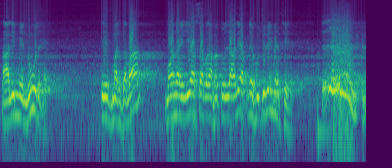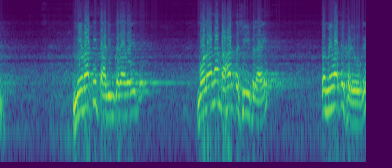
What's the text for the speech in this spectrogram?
تعلیم میں نور ہے۔ ایک مرتبہ مونا الیا صاحب رحمۃ اللہ علیہ اپنے حجرے میں تھے۔ میواتی تعلیم کرا رہے تھے۔ مولانا باہر تشریف لائے۔ تو میواتے کھڑے ہو گئے۔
